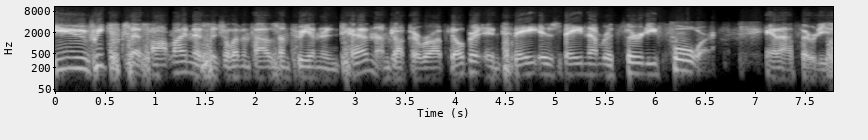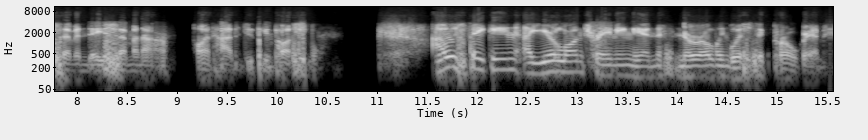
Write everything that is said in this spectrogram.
You've reached Success Hotline, message 11310. I'm Dr. Rob Gilbert, and today is day number 34 in our 37 day seminar on how to do the impossible. I was taking a year long training in neurolinguistic programming,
